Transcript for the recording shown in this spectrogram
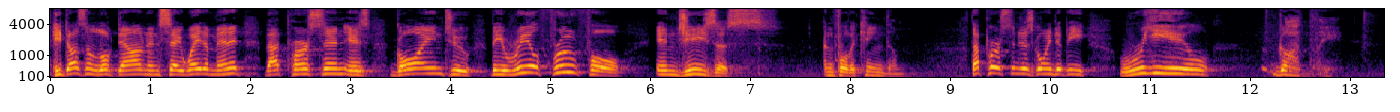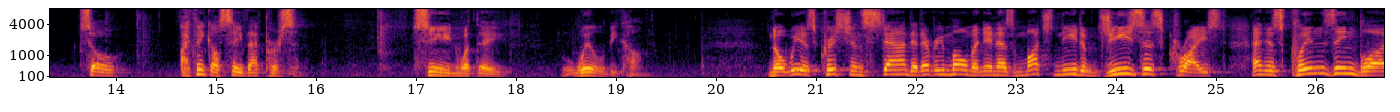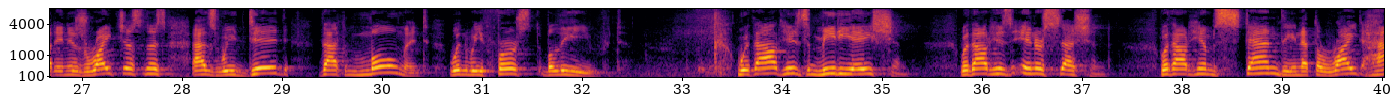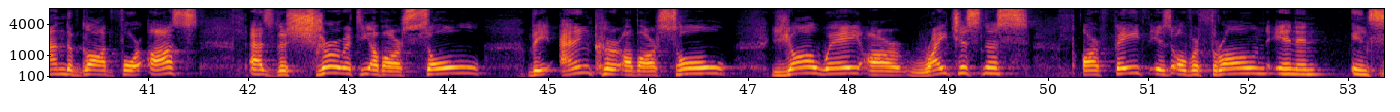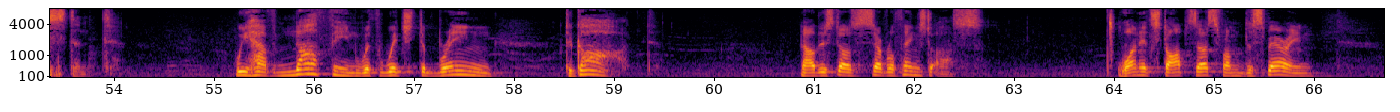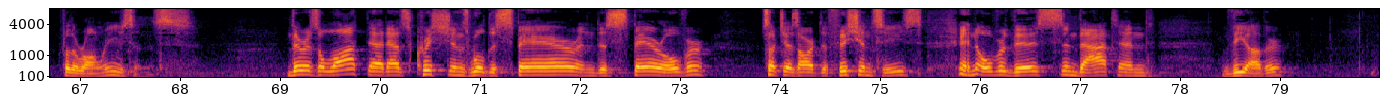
He doesn't look down and say, wait a minute, that person is going to be real fruitful in Jesus and for the kingdom. That person is going to be real godly. So I think I'll save that person, seeing what they will become. No, we as Christians stand at every moment in as much need of Jesus Christ and his cleansing blood and his righteousness as we did that moment when we first believed. Without his mediation, without his intercession, without him standing at the right hand of God for us as the surety of our soul, the anchor of our soul, Yahweh, our righteousness, our faith is overthrown in an instant. We have nothing with which to bring to God. Now, this does several things to us. One, it stops us from despairing for the wrong reasons. There is a lot that as Christians will despair and despair over, such as our deficiencies, and over this and that and the other.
